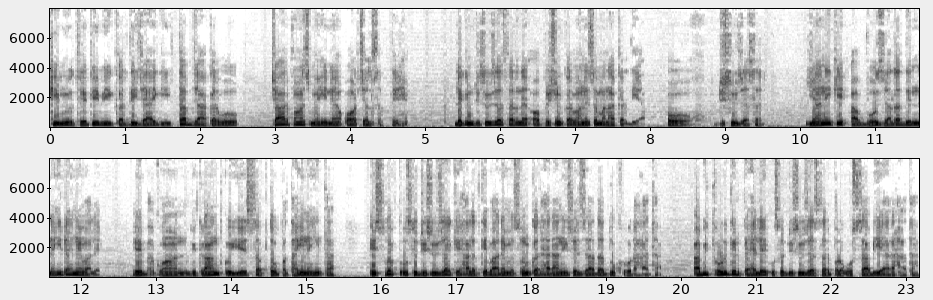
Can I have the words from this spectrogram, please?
कीमियोथेरेपी भी कर दी जाएगी, तब जाकर वो चार पाँच महीने और चल सकते हैं। लेकिन डिसूजा सर ने ऑपरेशन करवाने से मना कर दिया। ओह, डिसूजा सर, यानी कि अब वो ज़्यादा दिन नहीं रहने वाले। हे भगवान, विक्रांत को ये सब तो पता ही नहीं था। इस वक्त उसे डिसूजा की हालत के बारे में सुनकर हैरानी से ज़्यादा दुख हो रहा था। अभी थोड़ी देर पहले उसे डिसूजा सर पर गुस्सा भी आ रहा था,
